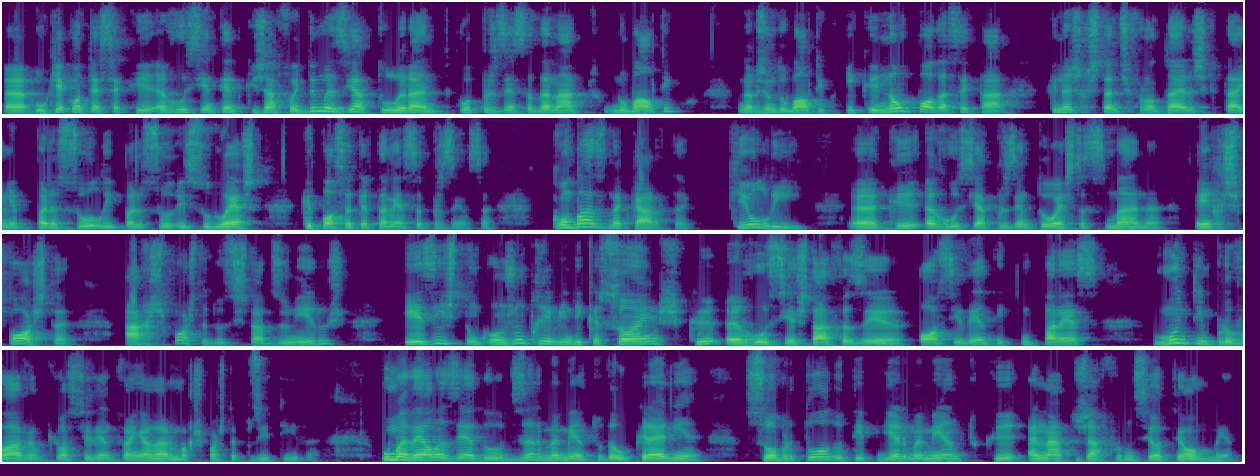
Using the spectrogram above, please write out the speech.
Uh, o que acontece é que a Rússia entende que já foi demasiado tolerante com a presença da NATO no Báltico, na região do Báltico, e que não pode aceitar que nas restantes fronteiras que tenha para sul e para sul, e sudoeste, que possa ter também essa presença. Com base na carta que eu li, uh, que a Rússia apresentou esta semana em resposta à resposta dos Estados Unidos, existe um conjunto de reivindicações que a Rússia está a fazer ao Ocidente e que me parece muito improvável que o Ocidente venha a dar uma resposta positiva. Uma delas é do desarmamento da Ucrânia sobre todo o tipo de armamento que a NATO já forneceu até ao momento.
